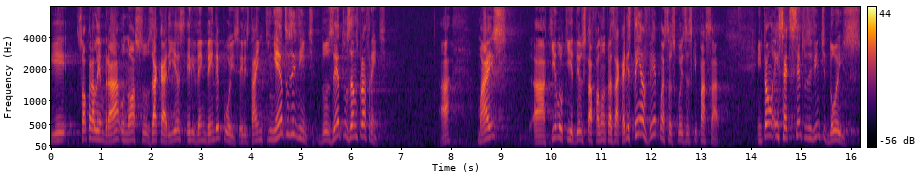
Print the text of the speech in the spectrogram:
E só para lembrar, o nosso Zacarias, ele vem bem depois, ele está em 520, 200 anos para frente. Tá? Mas aquilo que Deus está falando para Zacarias tem a ver com essas coisas que passaram. Então, em 722,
